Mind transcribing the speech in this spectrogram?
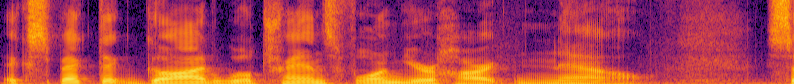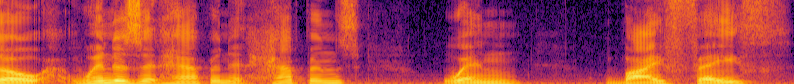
Expect that God will transform your heart now. So, when does it happen? It happens when, by faith,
